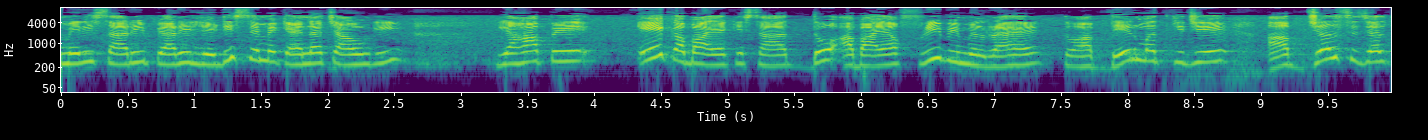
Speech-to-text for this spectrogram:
मेरी सारी प्यारी लेडीज़ से मैं कहना चाहूँगी, यहाँ पे एक अबाया के साथ दो अबाया फ्री भी मिल रहा है तो आप देर मत कीजिए, आप जल्द से जल्द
